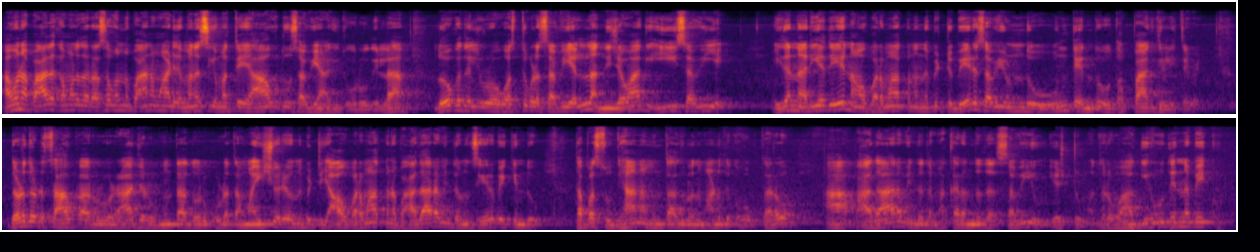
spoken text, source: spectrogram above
ಅವನ ಪಾದಕಮಲದ ರಸವನ್ನು ಪಾನ ಮಾಡಿದ ಮನಸ್ಸಿಗೆ ಮತ್ತೆ ಯಾವುದೂ ಸವಿಯಾಗಿ ತೋರುವುದಿಲ್ಲ. ಲೋಕದಲ್ಲಿರುವ ವಸ್ತುಗಳ ಸವಿಯೆಲ್ಲ ನಿಜವಾಗಿ ಈ ಸವಿಯೇ. ಇದನ್ನು ಅರಿಯದೆಯೇ ನಾವು ಪರಮಾತ್ಮನನ್ನು ಬಿಟ್ಟು ಬೇರೆ ಸವಿಯುಂಡು ಉಂಟೆಂದು ತಪ್ಪಾಗಿ ತಿಳಿತೇವೆ ದೊಡ್ಡ ದೊಡ್ಡ ಸಾಹುಕಾರರು, ರಾಜರು ಮುಂತಾದವರು ಕೂಡ ತಮ್ಮ ಐಶ್ವರ್ಯವನ್ನು ಬಿಟ್ಟು ಯಾವ ಪರಮಾತ್ಮನ ಪಾದಾರವಿಂದವನ್ನು ಸೇರಬೇಕೆಂದು ತಪಸ್ಸು, ಧ್ಯಾನ ಮುಂತಾದವುಗಳನ್ನು ಮಾಡುವುದಕ್ಕೆ ಹೋಗ್ತಾರೋ, ಆ ಪಾದಾರವಿಂದದ ಮಕರಂದದ ಸವಿಯು ಎಷ್ಟು ಮಧುರವಾಗಿರುವುದೆನ್ನಬೇಕು?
